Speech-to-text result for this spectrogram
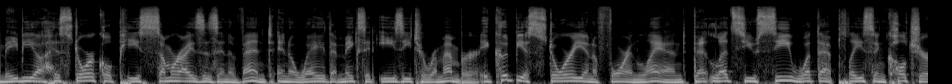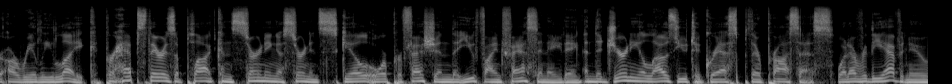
Maybe a historical piece summarizes an event in a way that makes it easy to remember. It could be a story in a foreign land that lets you see what that place and culture are really like. Perhaps there is a plot concerning a certain skill or profession that you find fascinating, and the journey allows you to grasp their process. Whatever the avenue,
